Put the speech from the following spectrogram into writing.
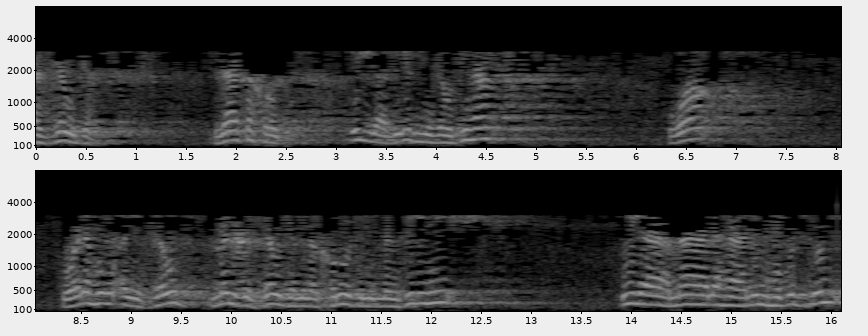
الزوجة لا تخرج إلا بإذن زوجها و وله أي الزوج منع الزوجة من الخروج من منزله إلى ما لها منه بد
